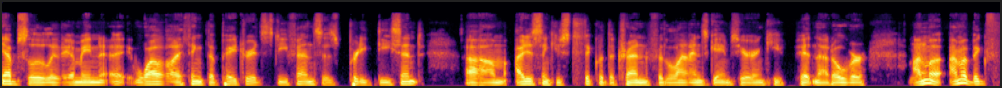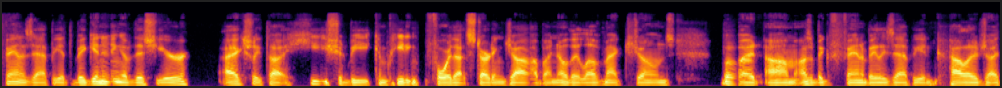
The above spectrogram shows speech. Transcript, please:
Absolutely. I mean, uh, while I think the Patriots defense is pretty decent, um, I just think you stick with the trend for the Lions games here and keep hitting that over. I'm a I'm a big fan of Zappe. At the beginning of this year, I actually thought he should be competing for that starting job. I know they love Mac Jones, but um, I was a big fan of Bailey Zappe in college. I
